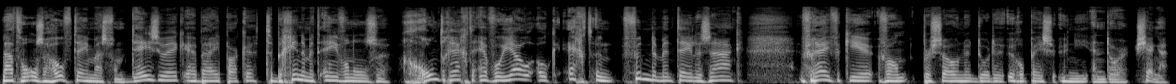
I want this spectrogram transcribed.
Laten we onze hoofdthema's van deze week erbij pakken. Te beginnen met een van onze grondrechten. En voor jou ook echt een fundamentele zaak. Vrij verkeer van personen door de Europese Unie en door Schengen.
